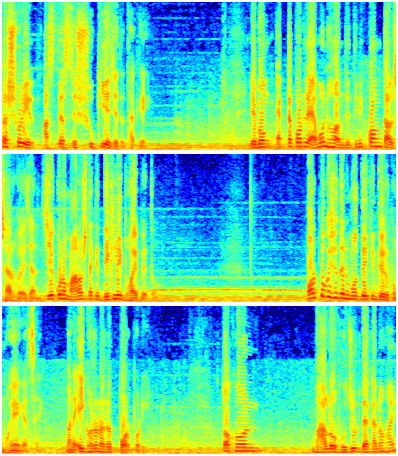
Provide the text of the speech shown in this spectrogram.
তার শরীর আস্তে আস্তে শুকিয়ে যেতে থাকে। এবং একটা পর্যায়ে এমন হন যে তিনি কঙ্কালসার হয়ে যান। যে কোনো মানুষ তাকে দেখলেই ভয় পেত। অল্প কিছুদিনের মধ্যেই কিন্তু এরকম হয়ে গেছে। মানে এই ঘটনাটার পরপরই। তখন ভালো হুজুর দেখানো হয়।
